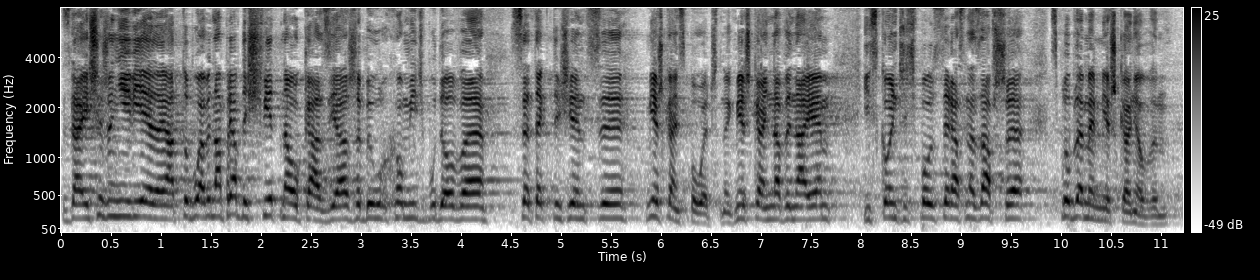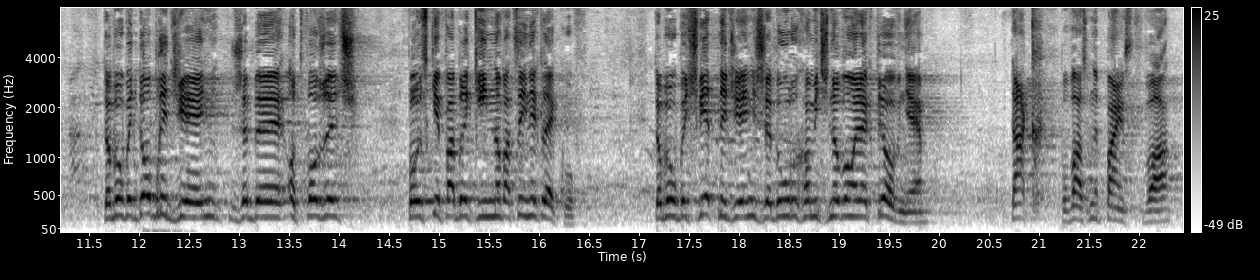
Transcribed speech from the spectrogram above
Zdaje się, że niewiele, a to byłaby naprawdę świetna okazja, żeby uruchomić budowę setek tysięcy mieszkań społecznych, mieszkań na wynajem i skończyć w Polsce raz na zawsze z problemem mieszkaniowym. To byłby dobry dzień, żeby otworzyć polskie fabryki innowacyjnych leków. To byłby świetny dzień, żeby uruchomić nową elektrownię. Tak, poważne państwa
